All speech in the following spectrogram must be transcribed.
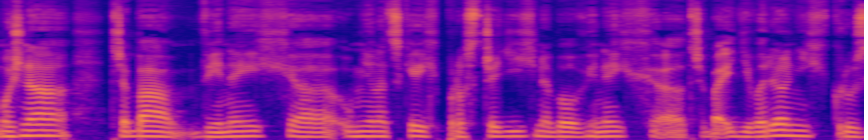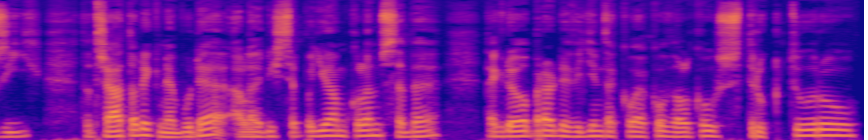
Možná třeba v jiných uh, uměleckých prostředích nebo v jiných uh, třeba i divadelních kruzích to třeba tolik nebude, ale když se podívám kolem sebe, tak doopravdy vidím takovou jako velkou strukturu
